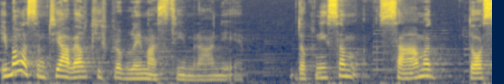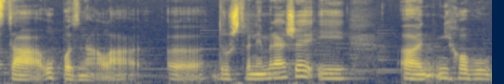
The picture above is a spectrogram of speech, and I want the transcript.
imala sam ti ja velikih problema s tim ranije. Dok nisam sama dosta upoznala uh, društvene mreže i uh, njihovu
